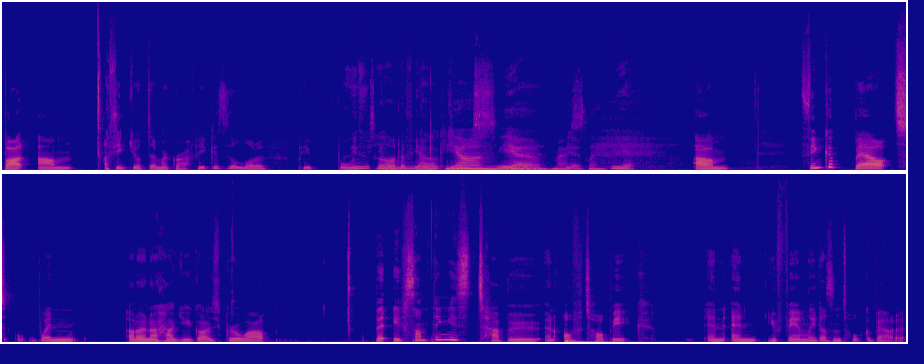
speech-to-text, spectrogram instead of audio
But um i think your demographic is a lot of people with think a lot of young. kids. Young, yeah, Yeah. mostly. yeah. Um think about when i don't know how you guys grew up but if something is taboo and off topic and and your family doesn't talk about it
